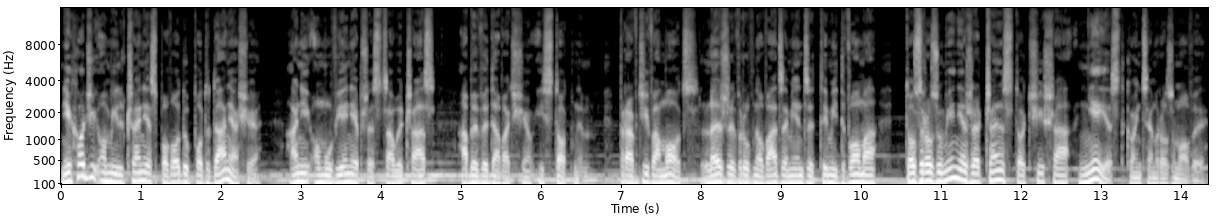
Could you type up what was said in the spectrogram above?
Nie chodzi o milczenie z powodu poddania się, ani o mówienie przez cały czas, aby wydawać się istotnym. Prawdziwa moc leży w równowadze między tymi dwoma, to zrozumienie, że często cisza nie jest końcem rozmowy.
